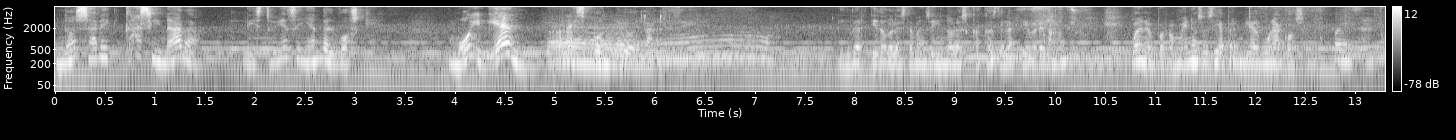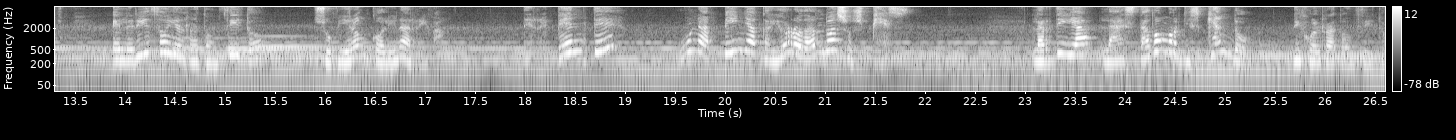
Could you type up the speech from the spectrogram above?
No sabe casi nada. Le estoy enseñando el bosque. Muy bien, respondió el alce. Qué divertido que le estaba enseñando las cacas de las liebres, ¿no? Bueno, por lo menos así aprendí alguna cosa. Pues El erizo y el ratoncito subieron colina arriba. De repente, una piña cayó rodando a sus pies. La ardilla la ha estado mordisqueando, dijo el ratoncito.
